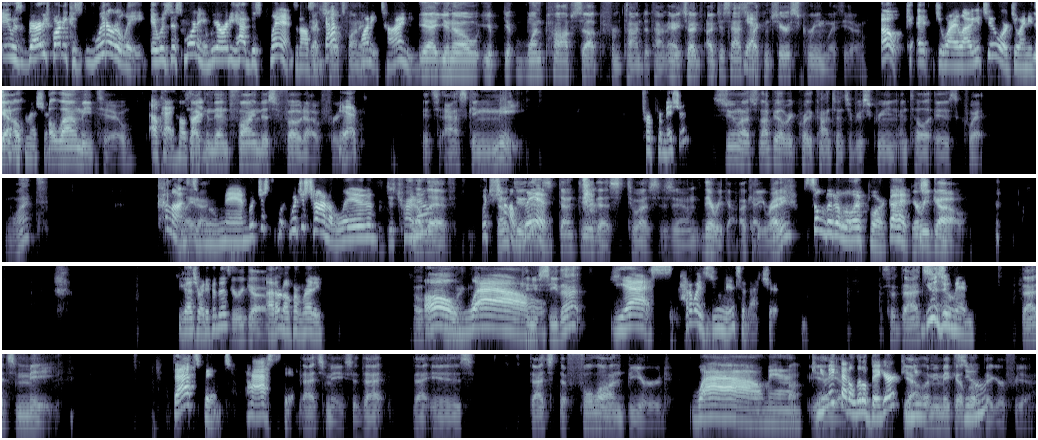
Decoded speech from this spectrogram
it was very funny because literally it was this morning, and we already had this planned, and I was That's like, so that's funny. funny timing. Yeah, you know, you, you, one pops up from time to time. Anyway, so I, I just asked Yeah. if I can share screen with you. Oh, uh, do I allow you to, or do I need to Yeah, give permission? Allow me to, okay, hold on. so I can then find this photo for Yeah. you. It's asking me. For permission? Zoom us will not be able to record the contents of your screen until it is quit. What? Come on, Later. Zoom, man. We're just we're just trying to live. We're just trying You to live. We're just Don't trying do to live. this. Don't do this to us, Zoom. There we go. Okay, you ready? So little to live for. Go ahead. Here we go. You guys ready for this? Here we go. I don't know if I'm ready. Oh, Oh wow. Can you see that? Yes. How do I zoom into that shit? So that's You zoom in. that's me. That's fantastic. That's me. So that that is that's the full-on beard. Wow, man. Uh, Can yeah, you make yeah. that a little bigger? Can yeah, let me make it a little bigger for you.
